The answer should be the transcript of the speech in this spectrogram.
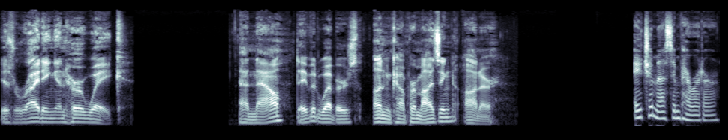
is riding in her wake. And now, David Weber's Uncompromising Honor. HMS Imperator.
